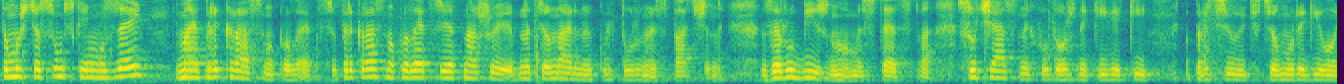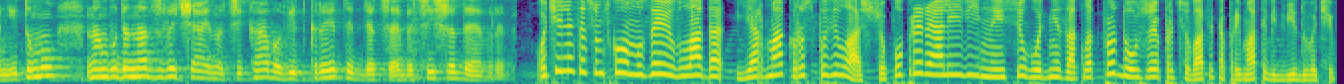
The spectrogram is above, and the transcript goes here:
тому що Сумський музей має прекрасну колекцію, прекрасну колекцію як нашої національної культурної спадщини, зарубіжного мистецтва, сучасних художників, які працюють в цьому регіоні. І тому нам буде надзвичайно цікаво відкрити для себе ці шедеври. Очільниця Сумського музею Влада Ярмак розповіла, що, попри реалії війни, сьогодні заклад продовжує працювати та приймати відвідувачів.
